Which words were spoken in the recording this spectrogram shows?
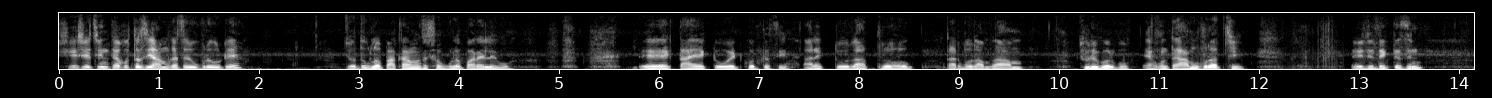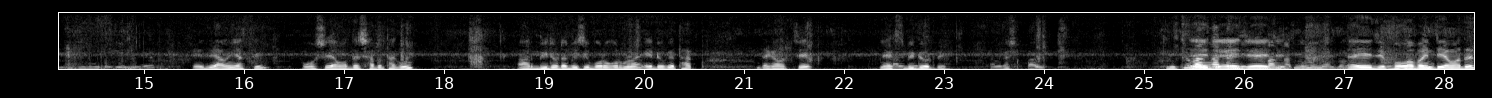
শেষে চিন্তা করতেছি আম গাছের উপরে উঠে যতগুলো পাকা আম আছে সবগুলো পাড়াই নেব। তাই একটু ওয়েট করতেছি। আর একটু রাত্র হোক, তারপর আমরা আম চুরি করব। এখন তাই আম কুড়াচ্ছি। এই যে দেখতেছেন? এই যে আমি আছি। অবশ্যই আমাদের সাথে থাকুন আর ভিডিওটা বেশি বড় করব না এটুকে থাক দেখা হচ্ছে নেক্সট ভিডিওতে এই যে এই যে এই যে পোলা পাইনটি আমাদের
